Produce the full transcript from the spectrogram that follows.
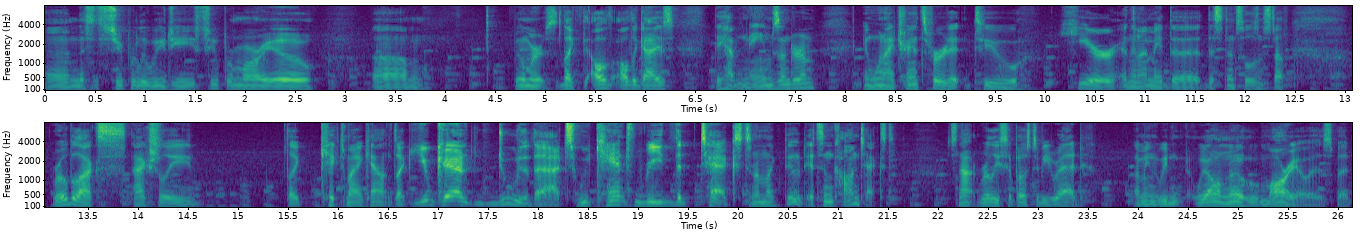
and this is Super Luigi, Super Mario, um, Boomers. Like all, all the guys, they have names under them. And when I transferred it to here and then I made the the stencils and stuff. Roblox actually like kicked my account. It's like you can't do that. We can't read the text. And I'm like, dude, it's in context. It's not really supposed to be read. I mean, we we all know who Mario is, but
